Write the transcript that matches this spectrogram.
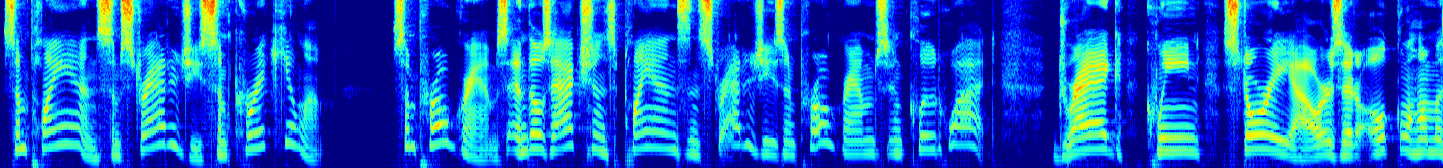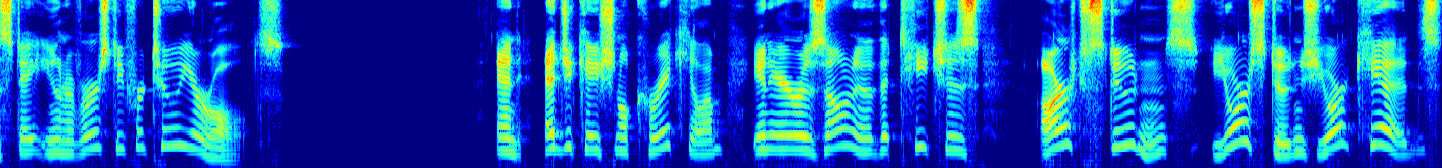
some plans, some strategies, some curriculum, some programs. And those actions, plans, and strategies and programs include what? Drag queen story hours at Oklahoma State University for two year olds. And educational curriculum in Arizona that teaches our students, your students, your kids,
